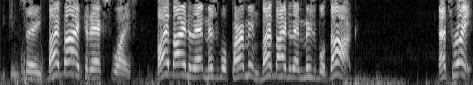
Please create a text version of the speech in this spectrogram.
You can say bye bye to the ex-wife, bye bye to that miserable apartment, and bye bye to that miserable dog. That's right.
